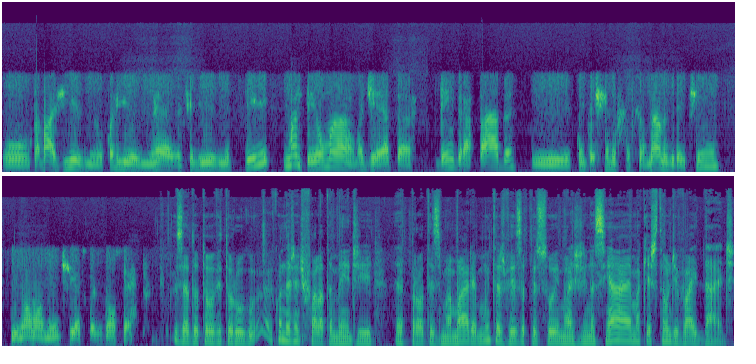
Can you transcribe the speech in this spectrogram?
o tabagismo, o alcoolismo, né, o etilismo e manter uma, uma dieta bem hidratada e com o intestino funcionando direitinho e normalmente as coisas dão certo. Pois é, doutor Vitor Hugo, quando a gente fala também de é, prótese mamária, muitas vezes a pessoa imagina assim, ah, é uma questão de vaidade.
